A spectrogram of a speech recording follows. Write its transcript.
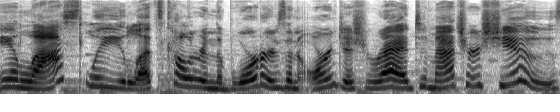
And lastly, let's color in the borders an orangish red to match her shoes.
